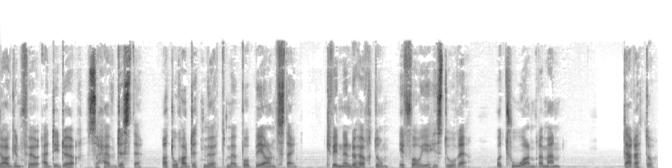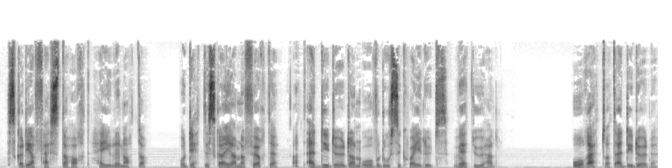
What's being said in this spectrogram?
Dagen før Eddie dør, så hevdes det at hun hadde et møte med Bobby Arnstein, kvinnen du hørte om i forrige historie, og to andre menn. Deretter skal de ha festa hardt hele natta, og dette skal igjen ha ført til at Eddie døde av en overdose Quaaludes ved et uhell. Året etter at Eddie døde,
